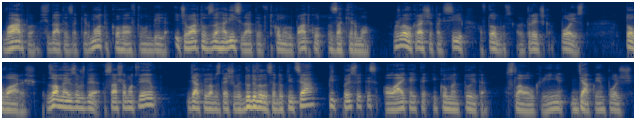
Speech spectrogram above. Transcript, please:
варто сідати за кермо такого автомобіля, і чи варто взагалі сідати в такому випадку за кермо. Можливо, краще таксі, автобус, електричка, поїзд, товариш. З вами, як завжди, Саша Матвєєв. Дякую вам за те, що ви додивилися до кінця. Підписуйтесь, лайкайте і коментуйте. Слава Україні! Дякуємо Польщі!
